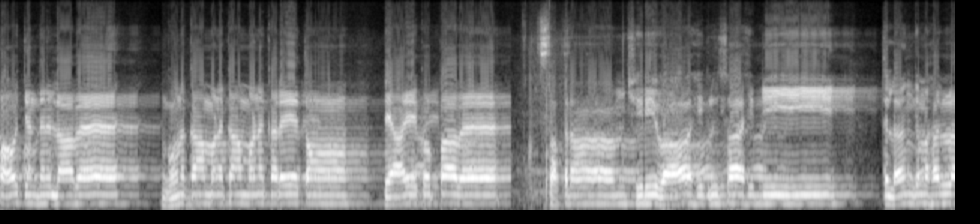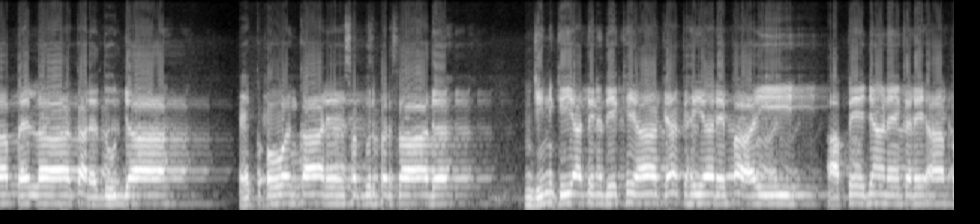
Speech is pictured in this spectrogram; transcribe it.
ਭਉ ਚੰਦਨ ਲਾਵੈ। ਗੁਣ ਕਾਮਣ ਕਾਮਣ ਕਰੇ ਤੋ ਪਿਆਰੇ ਕੋ ਪਾਵੈ। ਸਤਨਾਮ ਸ੍ਰੀ ਵਾਹਿਗੁਰੂ ਸਾਹਿਬ ਜੀ। ਤਲੰਗ ਮਹੱਲਾ ਪਹਿਲਾ, ਘਰ ਦੂਜਾ। ਇੱਕ ਓੰਕਾਰ ਸਤਿਗੁਰ ਪ੍ਰਸਾਦ। ਜਿਨ ਕੀਆ ਤਿਨ ਦੇਖਿਆ, ਕਿਆ ਕਹੀਆ ਰੇ ਭਾਈ। ਆਪੇ ਜਾਣੈ ਕਰੇ ਆਪ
